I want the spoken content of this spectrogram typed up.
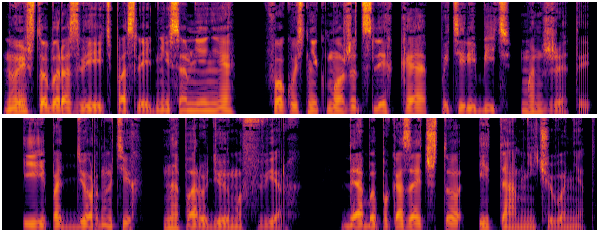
Ну и чтобы развеять последние сомнения, фокусник может слегка потеребить манжеты и поддернуть их на пару дюймов вверх, дабы показать, что и там ничего нет.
